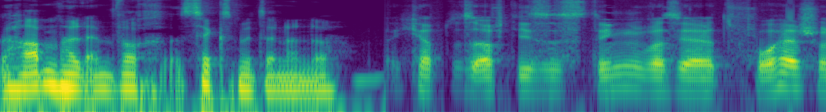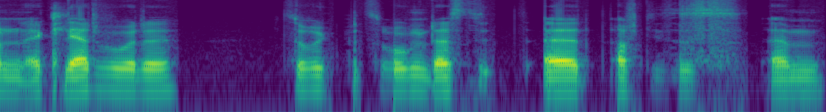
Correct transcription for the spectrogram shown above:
haben halt einfach Sex miteinander. Ich habe das auf dieses Ding, was ja jetzt vorher schon erklärt wurde, zurückbezogen, dass äh, auf dieses, ähm,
